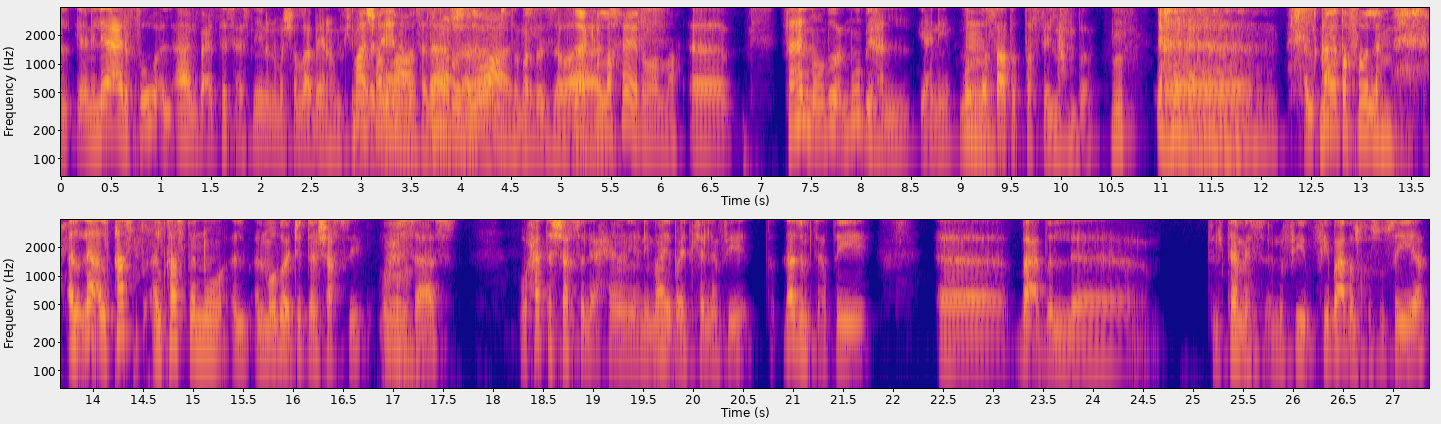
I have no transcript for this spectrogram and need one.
يعني اللي أعرفه الآن بعد تسع سنين إنه ما شاء الله بينهم يمكن ما شاء الله، أو استمر الزواج. واستمر الزواج. جزاك الله خير والله. آه فهالموضوع مو بهال يعني مو. ببساطة تطفي اللمبة. آه، ما القصد يطفون لمبه ال- لا القصد القصد إنه ال- الموضوع جدا شخصي وحساس. وحتى الشخص اللي أحيانا يعني ما يبغى يتكلم فيه لازم تعطيه آه، بعض تلتمس إنه في في بعض الخصوصية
